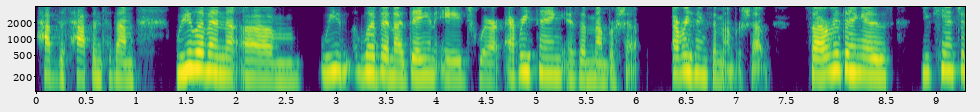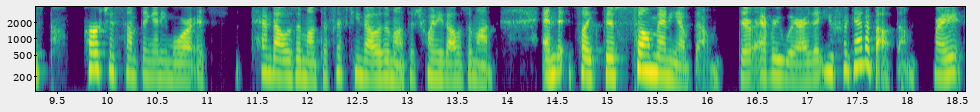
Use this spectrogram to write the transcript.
have this happen to them. We live in um, we live in a day and age where everything is a membership. Everything's a membership. So everything is you can't just purchase something anymore. It's ten dollars a month, or fifteen dollars a month, or twenty dollars a month, and it's like there's so many of them. They're everywhere that you forget about them, right?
